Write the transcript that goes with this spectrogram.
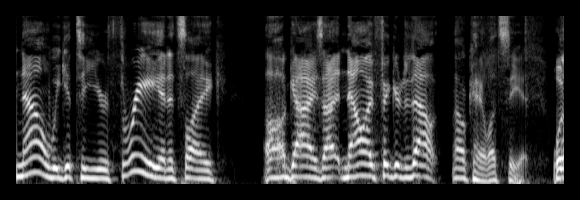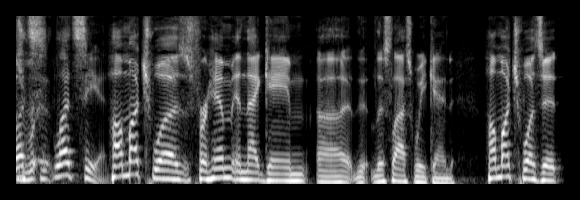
now we get to year three, and it's like, oh, guys, I now I figured it out. Okay, let's see it. Was let's, let's see it. How much was for him in that game uh, th- this last weekend? How much was it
